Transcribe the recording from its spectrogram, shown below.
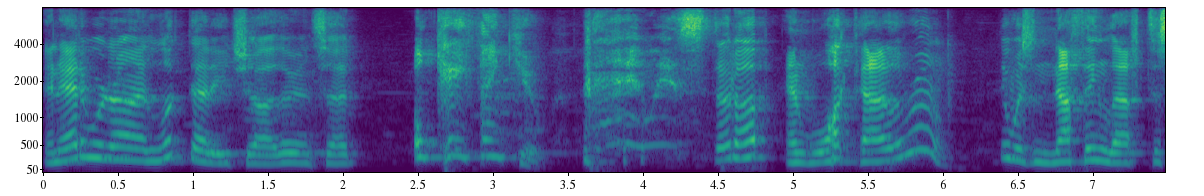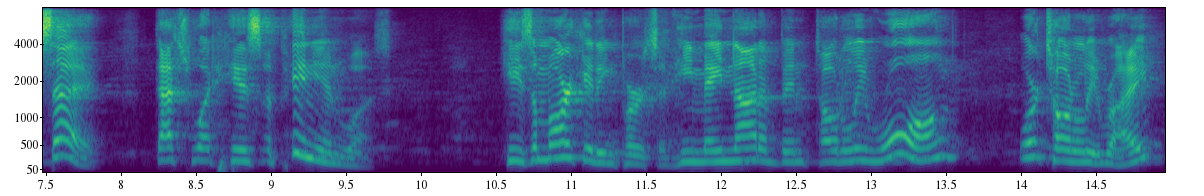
And Edward and I looked at each other and said, "Okay, thank you." we stood up and walked out of the room. There was nothing left to say. That's what his opinion was. He's a marketing person. He may not have been totally wrong or totally right,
